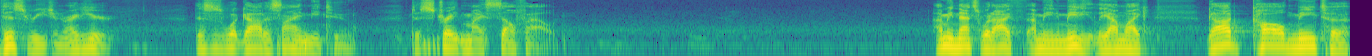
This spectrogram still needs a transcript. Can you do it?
this region right here. This is what God assigned me to, to straighten myself out. I mean, that's what I, I mean, immediately I'm like, God called me to,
